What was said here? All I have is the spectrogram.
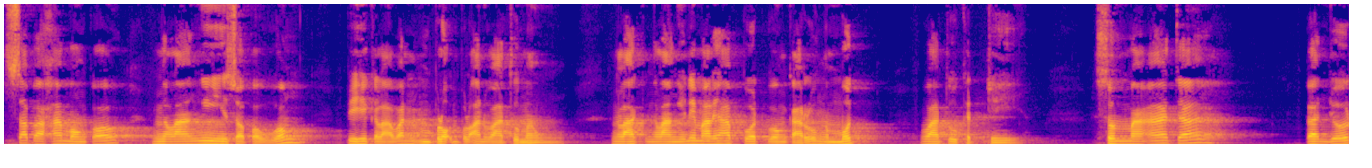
sabaha mongko ngelangi sapa wong bihi kelawan emplok-emplokan watu mau ngelangi ini malih abot wong karo ngemut watu gede. Summa ada banjur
